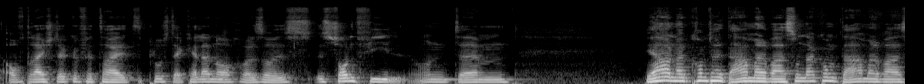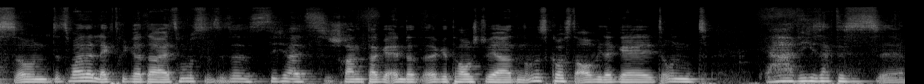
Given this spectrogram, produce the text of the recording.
auf drei Stöcke verteilt, plus der Keller noch. Also es ist schon viel. Und ähm, ja, und dann kommt halt da mal was und dann kommt da mal was und jetzt war der Elektriker da, jetzt muss der Sicherheitsschrank da geändert, äh, getauscht werden und es kostet auch wieder Geld und ja, wie gesagt, es äh,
